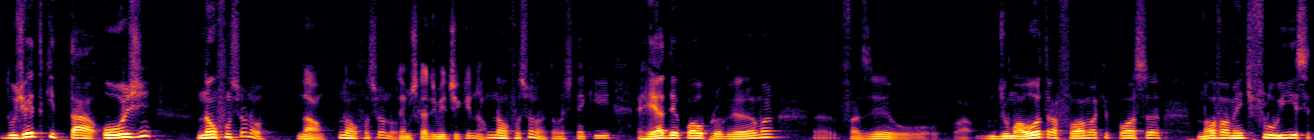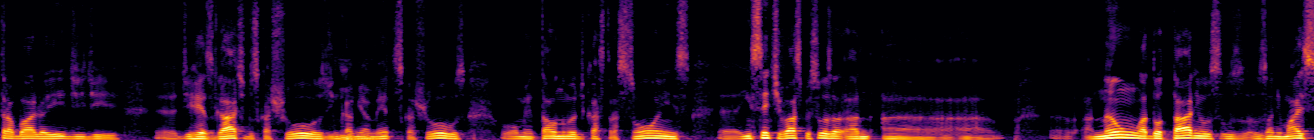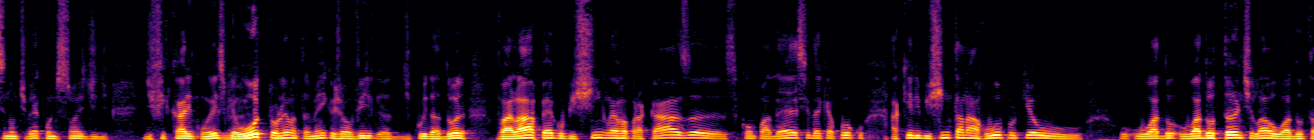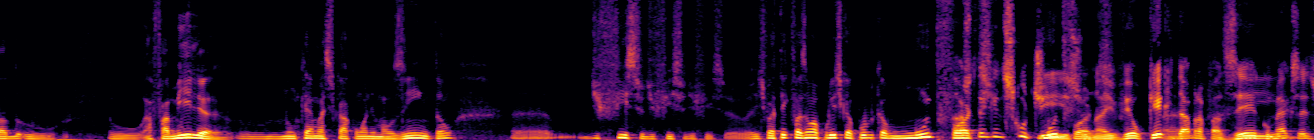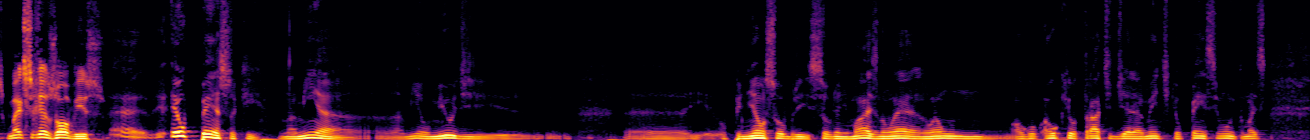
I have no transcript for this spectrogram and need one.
Do jeito que está hoje, não funcionou. Não. Não funcionou. Temos que admitir que não. Não funcionou. Então a gente tem que readequar o programa, eh, fazer o, de uma outra forma que possa novamente fluir esse trabalho aí de, de, de resgate dos cachorros, de encaminhamento uhum. dos cachorros, aumentar o número de castrações, é, incentivar as pessoas a, a, a, a não adotarem os, os, os, animais se não tiver condições de, de ficarem com eles, porque é uhum. outro problema também que eu já ouvi de, de cuidadora, vai lá, pega o bichinho, leva para casa, se compadece, e daqui a pouco aquele bichinho está na rua porque o, o, o, ado, o adotante lá, o adotado, o, o, a família não quer mais ficar com o animalzinho, então é, difícil, difícil, difícil. A gente vai ter que fazer uma política pública muito forte. Acho que tem que discutir isso, forte. né? E ver o que, que é. dá para fazer, e... como, é que se, como é que se resolve isso. É, eu penso que, na minha, na minha humilde é, opinião sobre, sobre animais, não é, não é um, algo, algo que eu trate diariamente, que eu pense muito, mas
